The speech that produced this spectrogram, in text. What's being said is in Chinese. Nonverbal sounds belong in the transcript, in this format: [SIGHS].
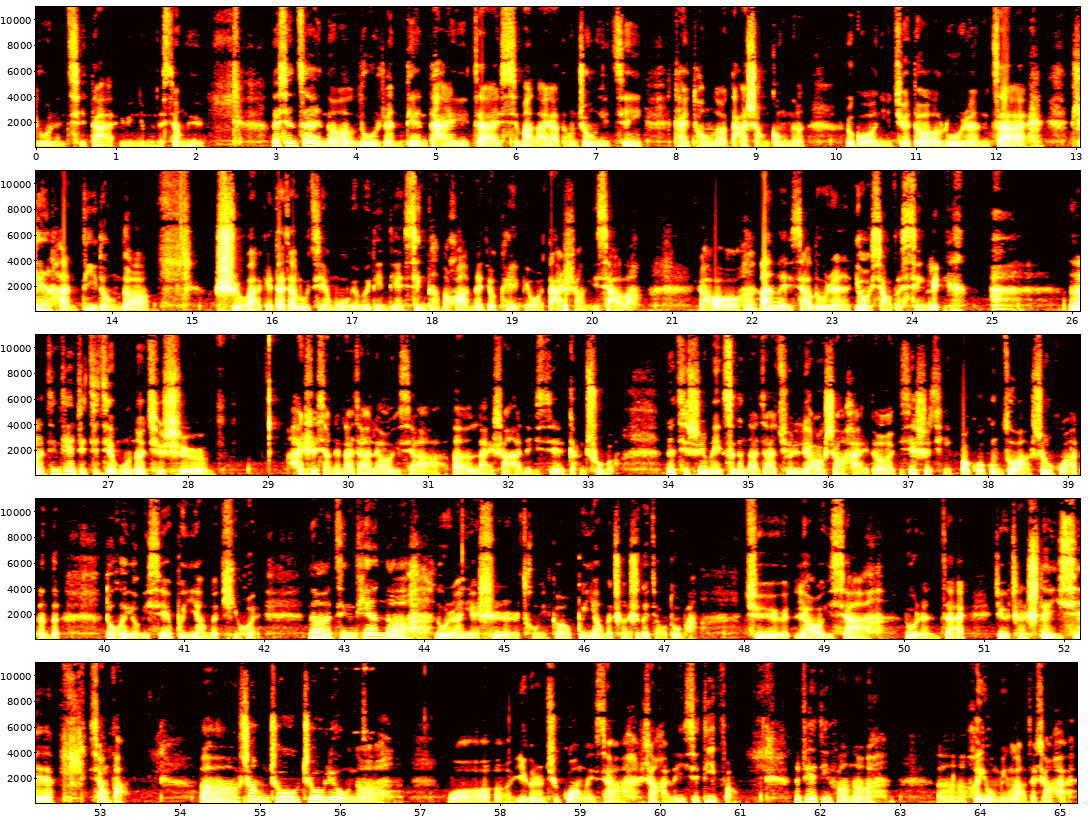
路人期待与你们的相遇。那现在呢，路人电台在喜马拉雅当中已经开通了打赏功能。如果你觉得路人在 [LAUGHS] 天寒地冻的，室外给大家录节目有一点点心疼的话，那就可以给我打赏一下了，然后安慰一下路人幼小的心灵。[LAUGHS] 那今天这期节目呢，其实还是想跟大家聊一下，呃，来上海的一些感触吧。那其实每次跟大家去聊上海的一些事情，包括工作啊、生活啊等等，都会有一些不一样的体会。那今天呢，路人也是从一个不一样的城市的角度吧，去聊一下路人在这个城市的一些想法。呃，上周周六呢，我一个人去逛了一下上海的一些地方。那这些地方呢，嗯，很有名啦，在上海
